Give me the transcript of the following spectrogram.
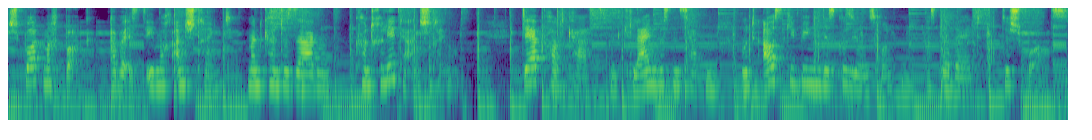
Sport macht Bock, aber ist eben auch anstrengend. Man könnte sagen, kontrollierte Anstrengung. Der Podcast mit kleinen Wissenshappen und ausgiebigen Diskussionsrunden aus der Welt des Sports.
